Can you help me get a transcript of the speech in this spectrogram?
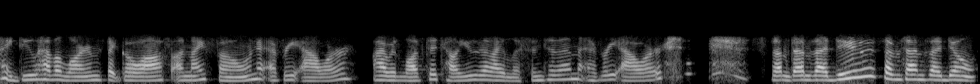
I do have alarms that go off on my phone every hour. I would love to tell you that I listen to them every hour. sometimes I do, sometimes I don't.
